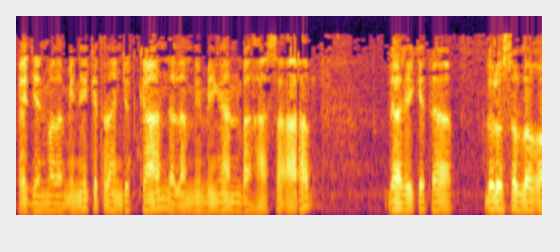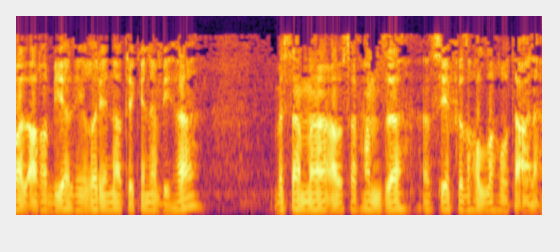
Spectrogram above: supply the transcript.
kajian malam ini kita lanjutkan dalam bimbingan bahasa Arab dari kitab Durusul Lugha Al-Arabiyyah li ghairi natiqina biha bersama Al-Ustaz Hamzah Al-Sifidhullah Ta'ala.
